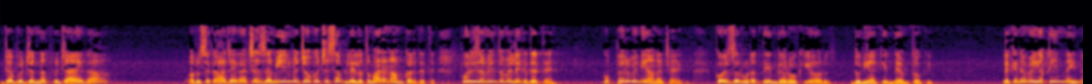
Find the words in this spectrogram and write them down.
جب وہ جنت میں جائے گا اور اسے کہا جائے گا اچھا زمین میں جو کچھ سب لے لو، تمہارے نام کر دیتے ہیں۔ پوری زمین تمہیں لکھ دیتے ہیں۔ وہ پھر بھی نہیں آنا چاہے گا۔ کوئی ضرورت نہیں ان گھروں کی اور دنیا کی نعمتوں کی۔ لیکن ہمیں یقین نہیں نا۔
